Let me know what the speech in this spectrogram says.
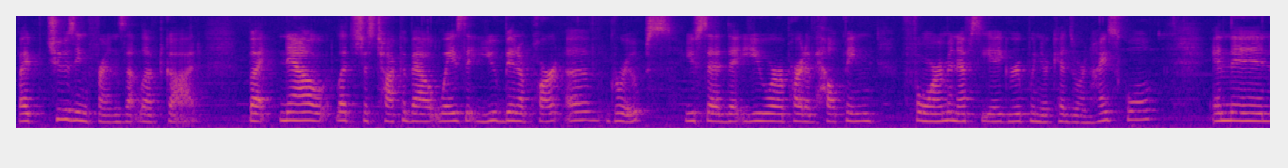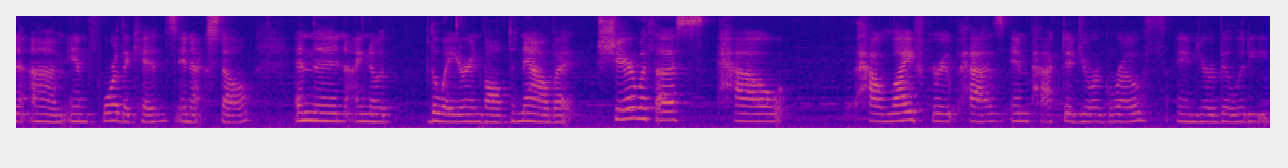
by choosing friends that loved God. But now let's just talk about ways that you've been a part of groups. You said that you were a part of helping form an FCA group when your kids were in high school, and then um, and for the kids in Extel, and then I know the way you're involved now. But share with us how how life group has impacted your growth and your ability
